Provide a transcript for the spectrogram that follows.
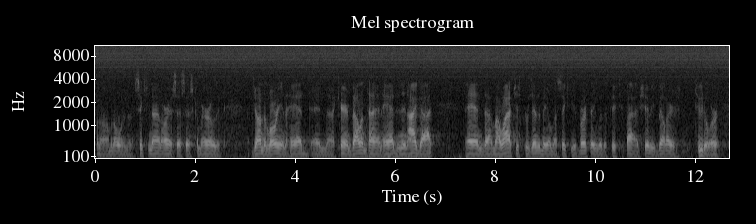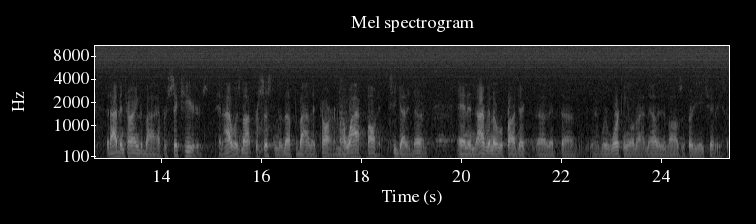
phenomenal, and a 69 RSSS Camaro that John DeLorean had, and uh, Karen Valentine had, and then I got, and uh, my wife just presented me on my 60th birthday with a 55 Chevy Bel Air two-door that I've been trying to buy for six years. And I was not persistent enough to buy that car. My wife bought it. She got it done. And then I've got another project uh, that, uh, that we're working on right now that involves a 38 Chevy. So.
